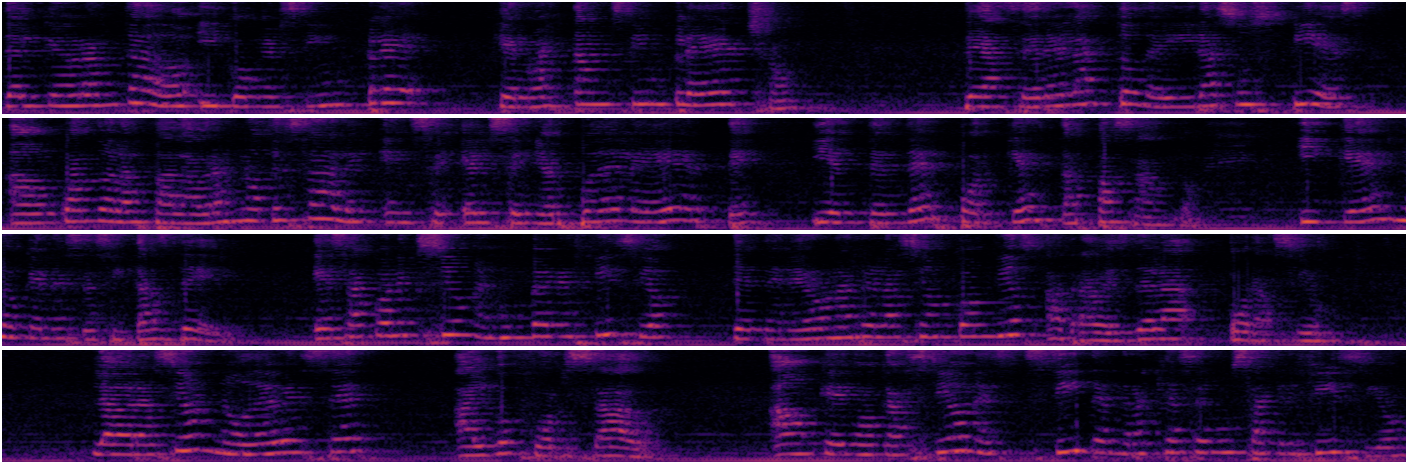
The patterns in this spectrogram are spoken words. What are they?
del quebrantado y con el simple, que no es tan simple hecho, de hacer el acto de ir a sus pies, aun cuando las palabras no te salen, el Señor puede leerte y entender por qué estás pasando y qué es lo que necesitas de Él. Esa conexión es un beneficio de tener una relación con Dios a través de la oración. La oración no debe ser algo forzado, aunque en ocasiones sí tendrás que hacer un sacrificio,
